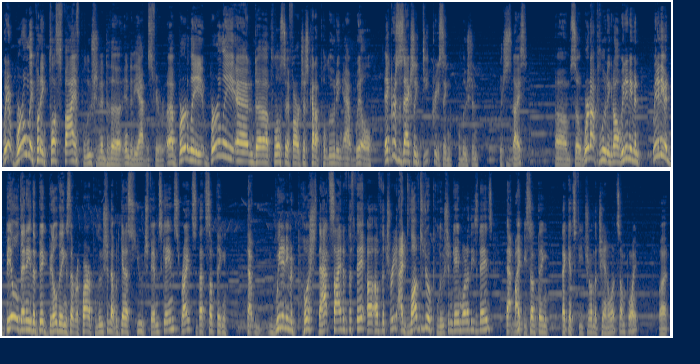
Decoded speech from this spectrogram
We're, we're only putting plus five pollution into the into the atmosphere. Uh, Burley, Burley and uh, Plosif are just kind of polluting at will. Icarus is actually decreasing pollution, which is nice. Um, so we're not polluting at all. We didn't even we didn't even build any of the big buildings that require pollution that would get us huge FIMS gains, right? So that's something that we didn't even push that side of the thi- uh, of the tree. I'd love to do a pollution game one of these days. That might be something that gets featured on the channel at some point. But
